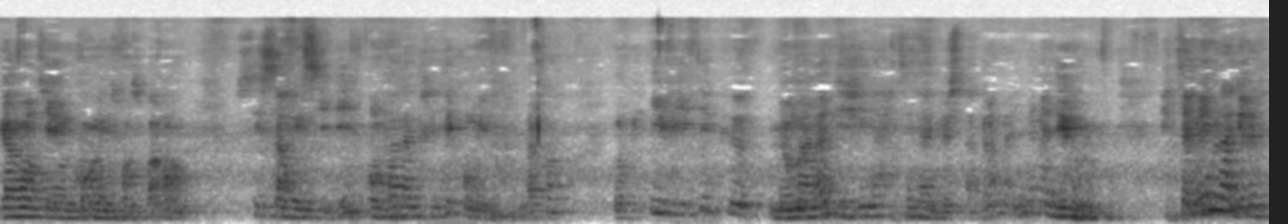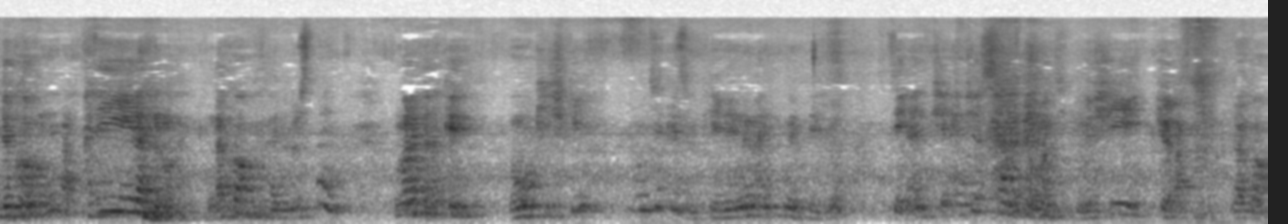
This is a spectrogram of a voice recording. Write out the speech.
garanti une cornée transparente. Si ça récidive, on va la traiter comme il faut. D'accord? Donc, évitez que le malade génère un stade. الستاد راه ما عندنا ما نديروه حتى ميم لا غريف دو كورني راه قليله في المغرب داكوغ في هذا الستاد المريض راه هو كيشكي وانت كتبكي لان ما عندك ما دير له سي عندك شي حاجه سيمبتوماتيك ماشي كيراف داكوغ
